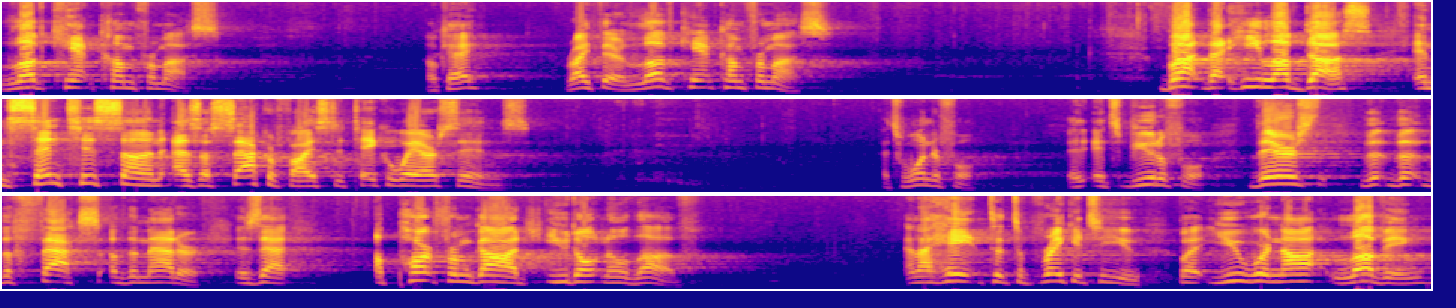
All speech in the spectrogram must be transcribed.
Love can't come from us. Okay? Right there. Love can't come from us. But that He loved us and sent his son as a sacrifice to take away our sins. That's wonderful. It's beautiful. There's the, the, the, facts of the matter is that apart from God, you don't know love. And I hate to, to break it to you, but you were not loving,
